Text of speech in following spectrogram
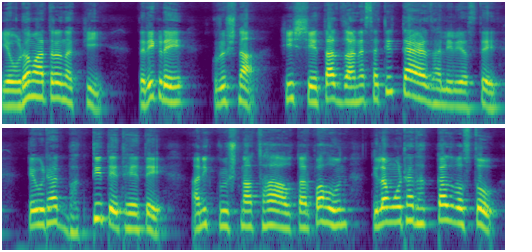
एवढं मात्र नक्की. तर इकडे कृष्णा ही शेतात जाण्यासाठी तयार झालेली असते. तेवढ्यात भक्ती तेथे येते आणि कृष्णाचा हा अवतार पाहून तिला मोठा धक्काच बसतो.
